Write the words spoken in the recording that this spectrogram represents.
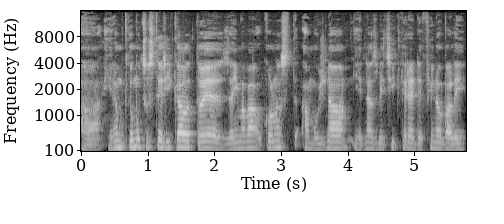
a jenom k tomu, co jste říkal, to je zajímavá okolnost a možná jedna z věcí, které definovaly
